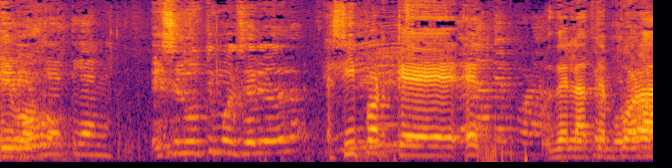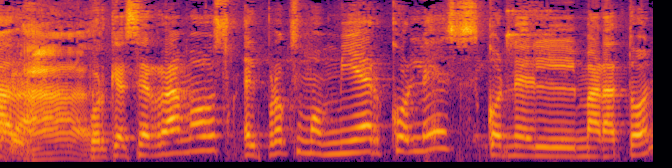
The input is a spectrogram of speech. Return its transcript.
vivo. ¿Qué tiene? Es el último en serio de la? Sí, porque el- de la temporada. Ah. Porque cerramos el próximo miércoles con el maratón,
